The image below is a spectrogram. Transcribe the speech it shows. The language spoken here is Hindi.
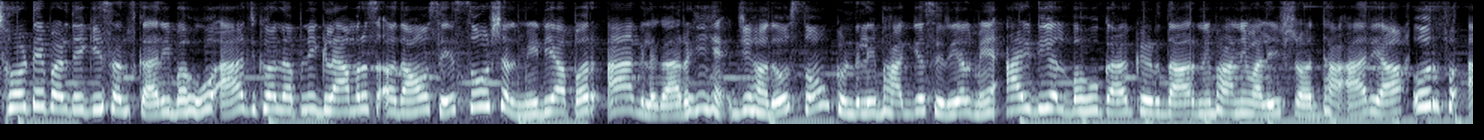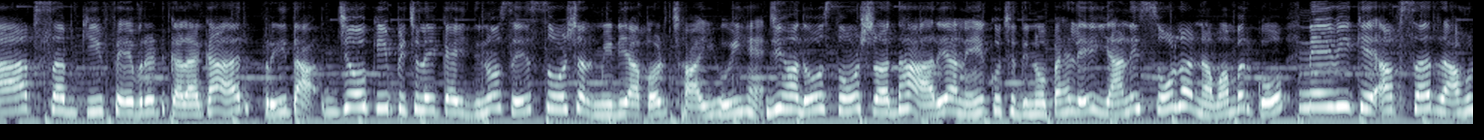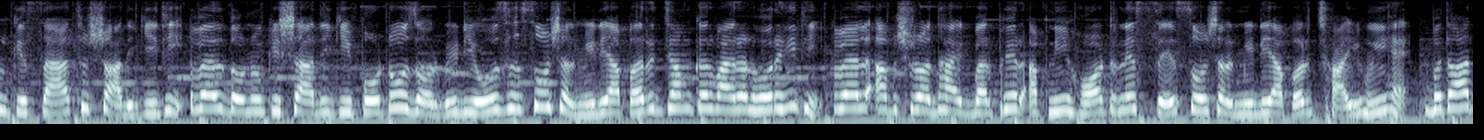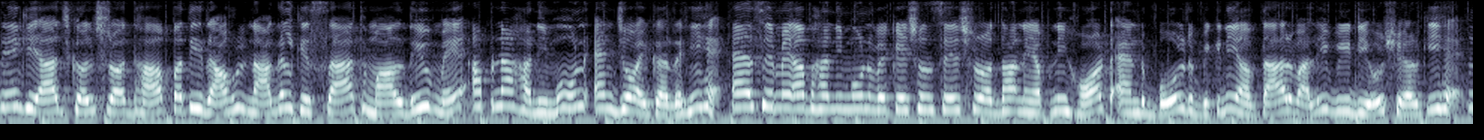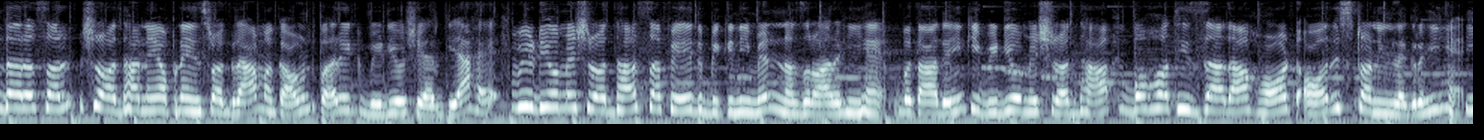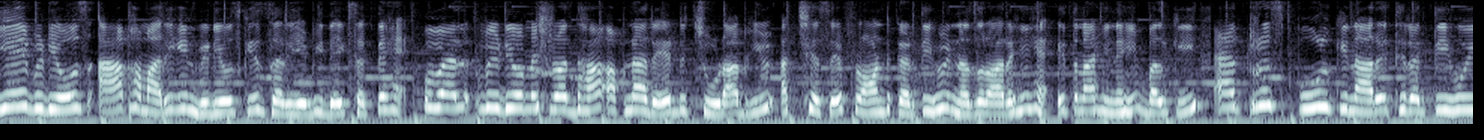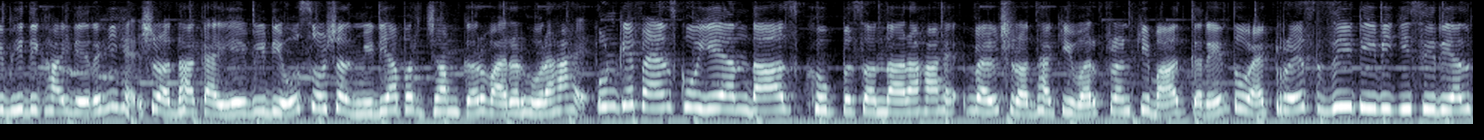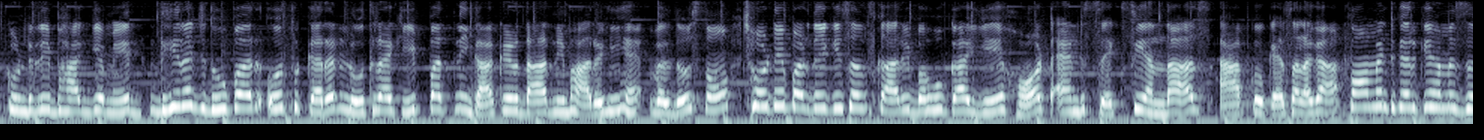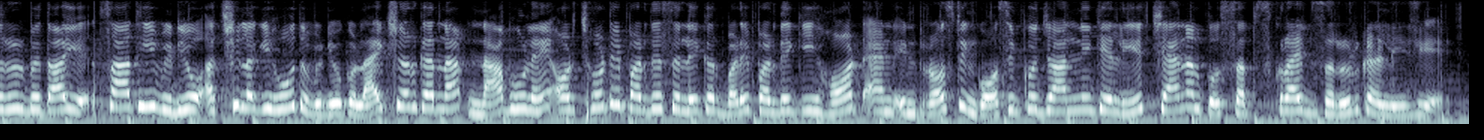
छोटे पर्दे की संस्कारी बहू आजकल अपनी ग्लैमरस अदाओं से सोशल मीडिया पर आग लगा रही हैं। जी हाँ दोस्तों, कुंडली भाग्य सीरियल में आइडियल बहू का किरदार निभाने वाली श्रद्धा आर्या उर्फ़ आप सबकी फेवरेट कलाकार प्रीता, जो कि पिछले कई दिनों से सोशल मीडिया पर छाई हुई हैं। जी हाँ दोस्तों, श्रद्धा आर्या ने कुछ दिनों पहले, यानी 16 नवंबर को, नेवी के अफसर राहुल के साथ शादी की थी वेल, दोनों की शादी की फ़ोटोज़ और वीडियोज़ सोशल मीडिया पर जमकर वायरल हो रही थी वेल अब श्रद्धा एक बार फिर अपनी हॉटनेस से सोशल मीडिया पर छाई हुई हैं। बता दें कि आजकल श्रद्धा पति राहुल नागल के साथ मालदीव में अपना हनीमून एंजॉय कर रही हैं। ऐसे में अब हनीमून वेकेशन से श्रद्धा ने अपनी हॉट एंड बोल्ड बिकनी अवतार वाली वीडियो शेयर की है दरअसल, श्रद्धा ने अपने इंस्टाग्राम अकाउंट पर एक वीडियो शेयर किया है वीडियो में श्रद्धा सफ़ेद बिकनी में नज़र आ रही है बता दें की वीडियो में श्रद्धा बहुत ही ज़्यादा हॉट हॉट और स्टनिंग लग रही हैं। ये वीडियोस आप हमारी इन वीडियोस के ज़रिए भी देख सकते हैं वेल well, वीडियो में श्रद्धा अपना रेड चूड़ा भी अच्छे से फ्लॉन्ट करती हुई नज़र आ रही हैं। इतना ही नहीं बल्कि एक्ट्रेस पूल किनारे थिरकती हुई भी दिखाई दे रही है श्रद्धा का ये वीडियो सोशल मीडिया पर जमकर वायरल हो रहा है उनके फैंस को ये अंदाज खूब पसंद आ रहा है वेल श्रद्धा की वर्क फ्रंट की बात करें तो एक्ट्रेस जी टीवी की सीरियल कुंडली भाग्य में धीरज धूपर उर्फ़ करण लूथरा की पत्नी पत्नी का किरदार निभा रही हैं। वेल दोस्तों, छोटे पर्दे की संस्कारी बहू का ये हॉट एंड सेक्सी अंदाज आपको कैसा लगा? कमेंट करके हमें ज़रूर बताइए। साथ ही वीडियो अच्छी लगी हो तो वीडियो को लाइक शेयर करना ना भूलें और छोटे पर्दे से लेकर बड़े पर्दे की हॉट एंड इंटरेस्टिंग गॉसिप को जानने के लिए चैनल को सब्सक्राइब ज़रूर कर लीजिए।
